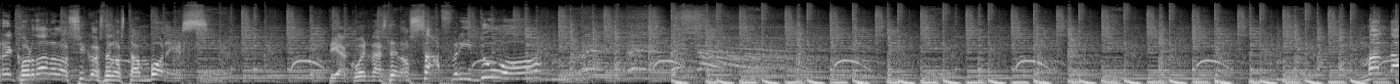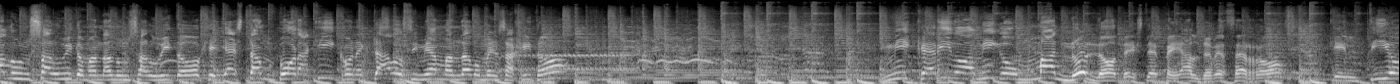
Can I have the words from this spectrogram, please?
recordar a los chicos de los tambores. ¿Te acuerdas de los Safri Duo? Mandando un saludito, mandando un saludito, que ya están por aquí conectados y me han mandado un mensajito. Mi querido amigo Manolo desde Peal de Becerro, que el tío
